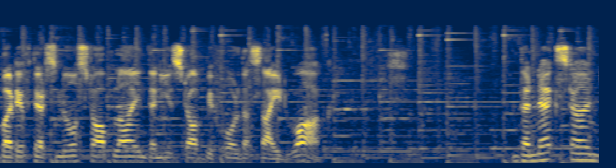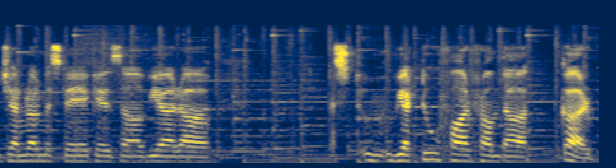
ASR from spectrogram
But if there's no stop line then you stop before the sidewalk. The next uh, general mistake is uh, we are uh, we are too far from the curb.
